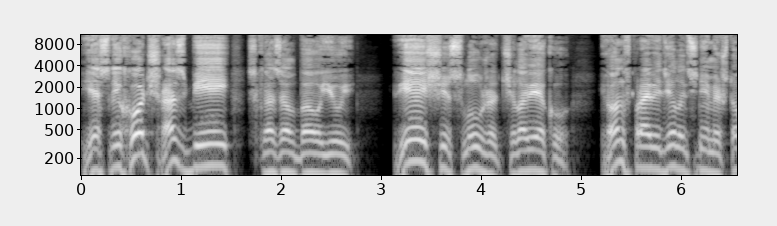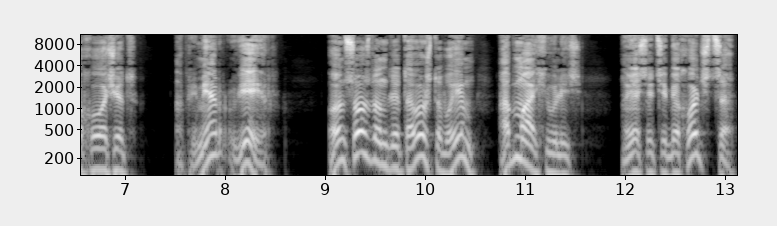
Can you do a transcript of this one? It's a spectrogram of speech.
«Если хочешь, разбей», — сказал Баоюй. «Вещи служат человеку, и он вправе делать с ними, что хочет. Например, веер. Он создан для того, чтобы им обмахивались. Но если тебе хочется,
